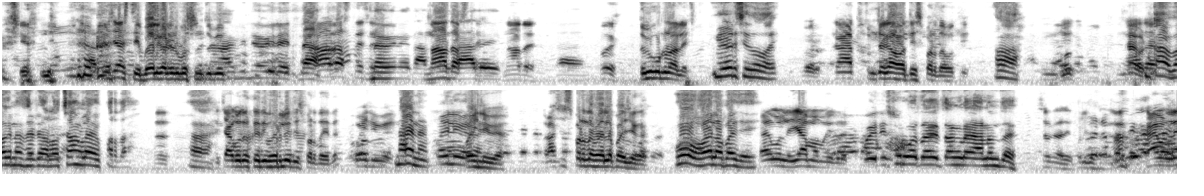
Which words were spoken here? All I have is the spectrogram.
कशी असते? बैलगाडीवर बसून तुम्ही? आम्ही नवीन आहेत ना. नवीन आहेत नाद नाद आहे. नाद आहे. होय. तुम्ही कुठून आले? आहे. बरं. काय आता तुमच्या गावात ही स्पर्धा होती? हा. मग काय वाटतं? काय बघण्यासाठी आलो चांगला आहे स्पर्धा. हं. हा. त्याच्या अगोदर कधी भरली होती स्पर्धा इथं? नाही नाही पहिली पहिली वेळ. अशी स्पर्धा व्हायला पाहिजे का? हो व्हायला पाहिजे. काय म्हणले? या मामा इकडे. पहिली सुरुवात आहे चांगला आहे आनंद आहे. सरकार काय म्हणले?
